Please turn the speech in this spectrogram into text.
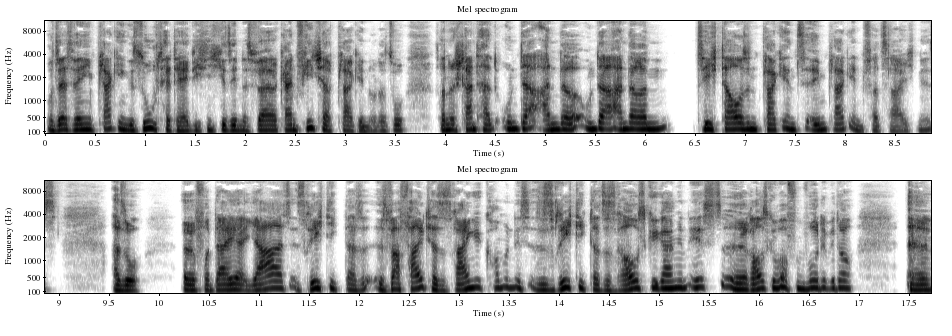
Und selbst wenn ich ein Plugin gesucht hätte, hätte ich nicht gesehen, das wäre kein Featured-Plugin oder so, sondern stand halt unter, andere, unter anderen zigtausend Plugins im Plugin-Verzeichnis. Also äh, von daher, ja, es ist richtig, dass es war falsch, dass es reingekommen ist. Es ist richtig, dass es rausgegangen ist, äh, rausgeworfen wurde wieder. Äh,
